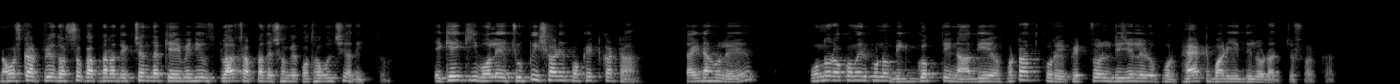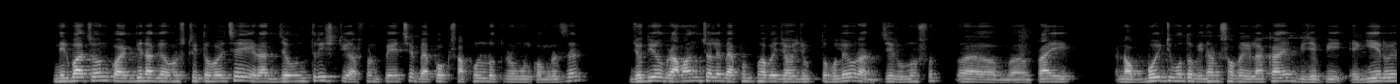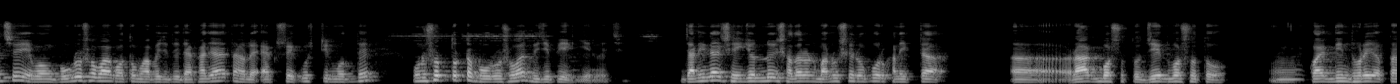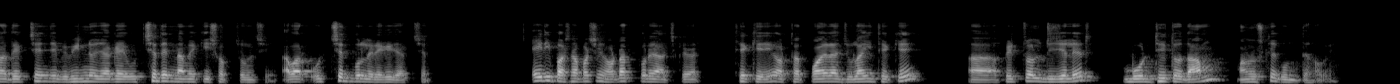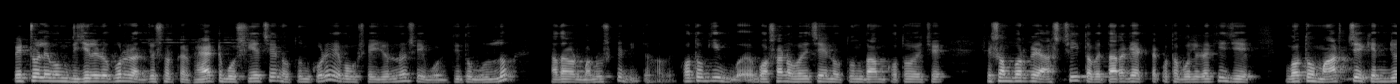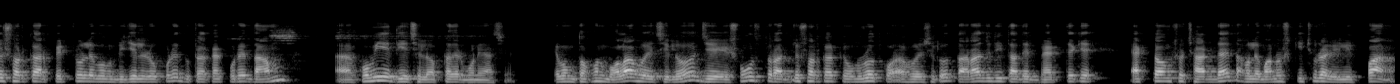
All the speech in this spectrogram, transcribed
নমস্কার, প্রিয় দর্শক, আপনারা দেখছেন দ্য কেবি নিউজ প্লাস আপনাদের সঙ্গে কথা বলছি আদিত্য। একেই কি বলে, চুপি সারে পকেট কাটা? তাই না হলে কোনো রকমের কোনো বিজ্ঞপ্তি না দিয়ে হঠাৎ করে পেট্রোল ডিজেলের উপর ভ্যাট বাড়িয়ে দিল রাজ্য সরকার। নির্বাচন কয়েকদিন আগে অনুষ্ঠিত হয়েছে। এ রাজ্যে উনত্রিশটি আসন পেয়েছে ব্যাপক সাফল্য তৃণমূল কংগ্রেসের। যদিও গ্রামাঞ্চলে ব্যাপকভাবে জয়যুক্ত হলেও রাজ্যের উনসত্তর প্রায় নব্বইটি মতো বিধানসভা এলাকায় বিজেপি এগিয়ে রয়েছে এবং পৌরসভাগতভাবে যদি দেখা যায়, তাহলে একশো একুশটির মধ্যে উনসত্তরটা পৌরসভায় বিজেপি এগিয়ে রয়েছে। জানি না, সেই জন্যই সাধারণ মানুষের ওপর খানিকটা রাগ বশত জেদ বশত কয়েকদিন ধরেই আপনারা দেখছেন যে বিভিন্ন জায়গায় উচ্ছেদের নামে কি সব চলছে, আবার উচ্ছেদ বলে রেগে যাচ্ছেন। এরই পাশাপাশি হঠাৎ করে আজকে থেকে, অর্থাৎ পয়লা জুলাই থেকে পেট্রোল, ডিজেলের বর্ধিত দাম মানুষকে গুনতে হবে। পেট্রোল এবং ডিজেলের ওপর রাজ্য সরকার ভ্যাট বসিয়েছে নতুন করে এবং সেই জন্য সেই বর্ধিত মূল্য সাধারণ মানুষকে দিতে হবে। কত কি বসানো হয়েছে, নতুন দাম কত হয়েছে, সে সম্পর্কে আসছি। তবে তার আগে একটা কথা বলে রাখি যে, গত মার্চে কেন্দ্রীয় সরকার পেট্রোল এবং ডিজেলের ওপরে দু টাকা করে দাম কমিয়ে দিয়েছিল আপনাদের মনে আছে। এবং তখন বলা হয়েছিল যে, সমস্ত রাজ্য সরকারকে অনুরোধ করা হয়েছিল, তারা যদি তাদের ভ্যাট থেকে একটা অংশ ছাড় দেয়, তাহলে মানুষ কিছুটা রিলিফ পান।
